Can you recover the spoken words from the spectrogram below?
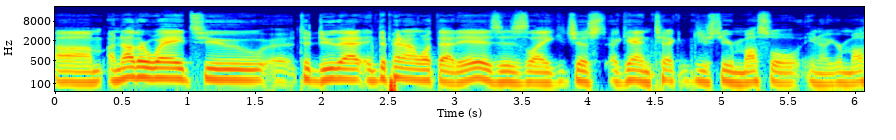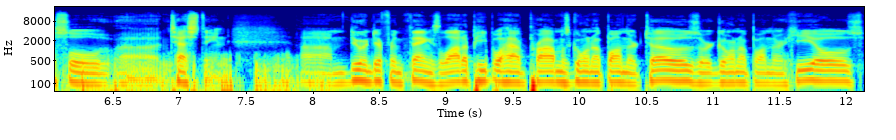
Um, another way to uh, to do that, and depending on what that is, is like just again, tech, just your muscle, you know, your muscle uh, testing, um, doing different things. A lot of people have problems going up on their toes or going up on their heels,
